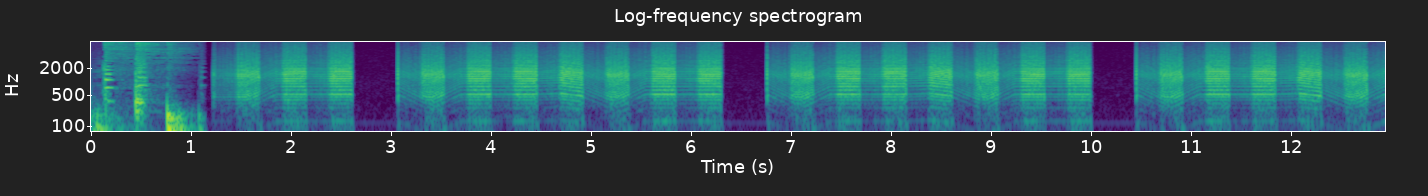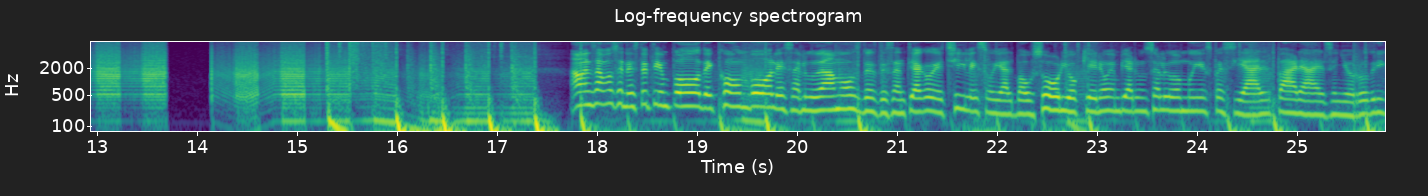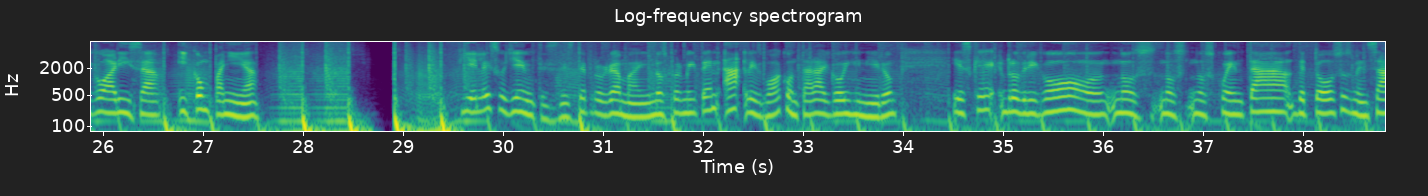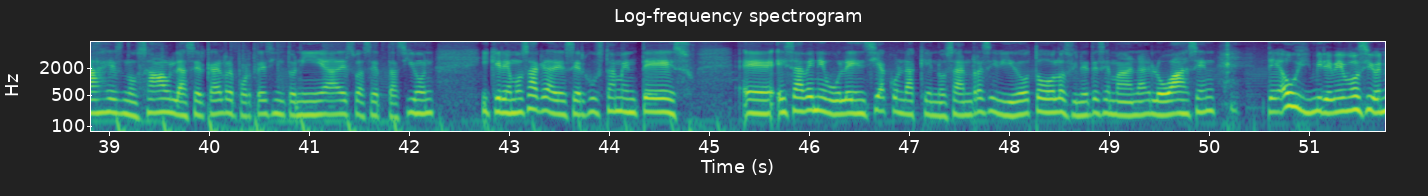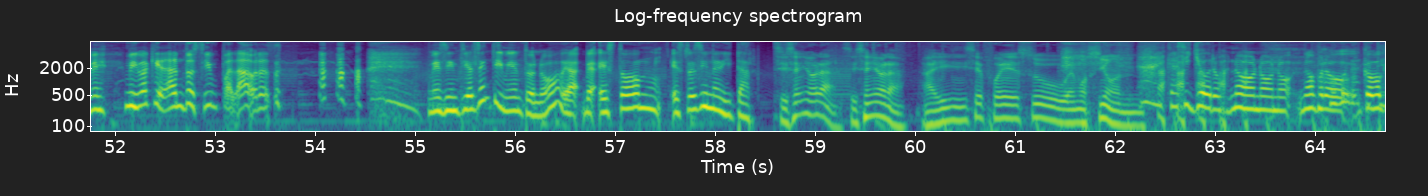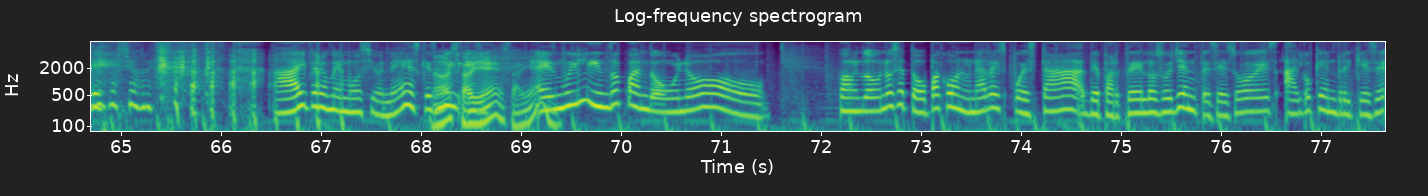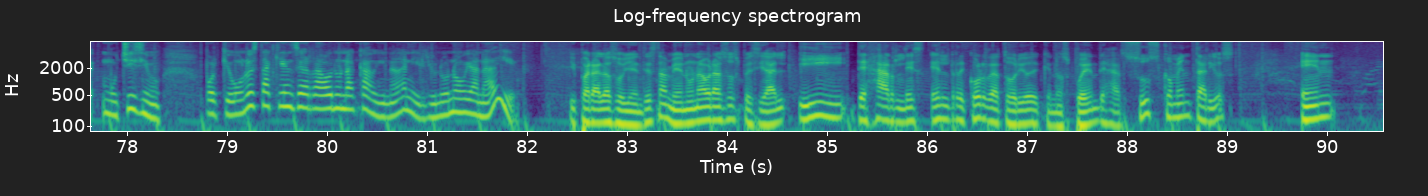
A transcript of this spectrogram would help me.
En este tiempo de combo. Les saludamos desde Santiago de Chile. Soy Alba Osorio. Quiero enviar un saludo muy especial para el señor Rodrigo Ariza y compañía. Fieles oyentes de este programa y nos permiten. Ah, les voy a contar algo, ingeniero. Y es que Rodrigo nos, nos, nos, cuenta de todos sus mensajes, nos habla acerca del reporte de sintonía, de su aceptación y queremos agradecer justamente eso. Eh, esa benevolencia con la que nos han recibido todos los fines de semana, lo hacen de, uy, mire, me emocioné, me iba quedando sin palabras. me sintió el sentimiento, ¿no? Esto, esto es sin editar. Sí, señora, sí, señora. Ahí se fue su emoción. casi lloro. No, no, no, no, pero como que... Ay, pero me emocioné. Es que es no, muy... Está bien, está bien. Es muy lindo cuando uno cuando uno se topa con una respuesta de parte de los oyentes, eso es algo que enriquece muchísimo, porque uno está aquí encerrado en una cabina, Daniel, y uno no ve a nadie. Y para los oyentes también un abrazo especial y dejarles el recordatorio de que nos pueden dejar sus comentarios en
